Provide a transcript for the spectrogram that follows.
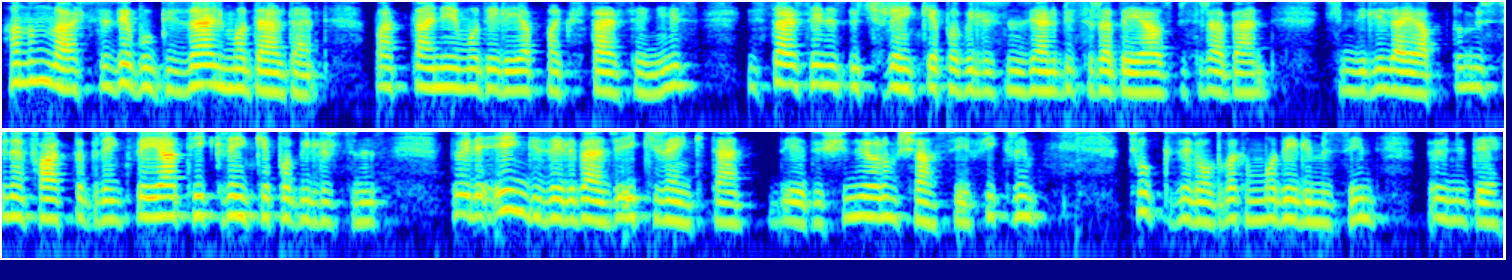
Hanımlar size bu güzel modelden battaniye modeli yapmak isterseniz, isterseniz üç renk yapabilirsiniz. Yani bir sıra beyaz, bir sıra ben şimdi lila yaptım. Üstüne farklı bir renk veya tek renk yapabilirsiniz. Böyle en güzeli bence iki renkten diye düşünüyorum şahsi fikrim. Çok güzel oldu. Bakın modelimizin önü de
